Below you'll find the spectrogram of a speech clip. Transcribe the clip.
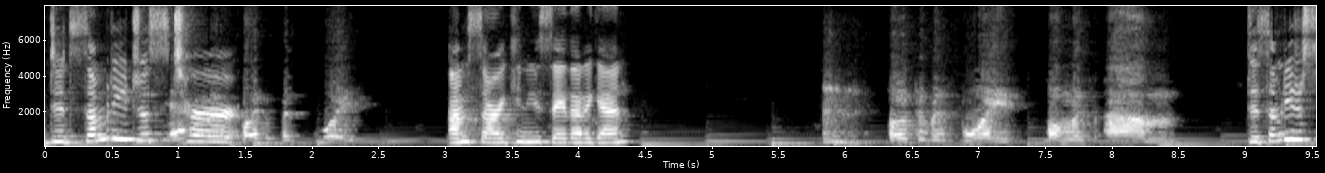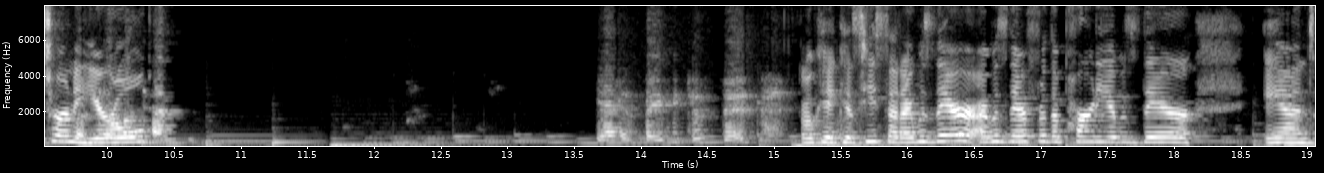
did somebody just Yes. turn? Both of his boys. I'm sorry, can you say that again? Both of his boys. One was, um. Did somebody just turn a year old? 10th. Yeah, his baby just did. Okay, because he said I was there. I was there for the party. I was there, and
